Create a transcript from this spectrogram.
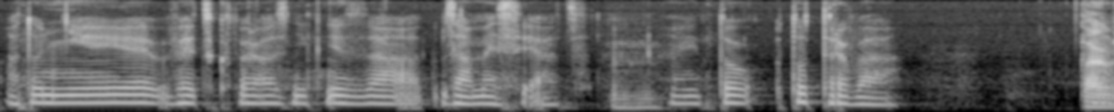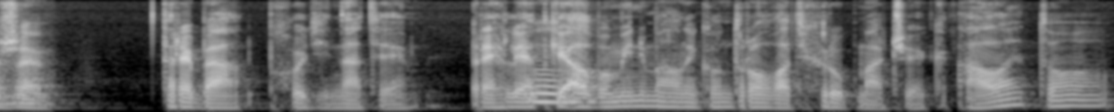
a to nie je vec, ktorá vznikne za, za mesiac. Mm-hmm. Hej, to, to trvá. Takže treba chodiť na tie prehliadky mm. alebo minimálne kontrolovať chrup mačiek, ale to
